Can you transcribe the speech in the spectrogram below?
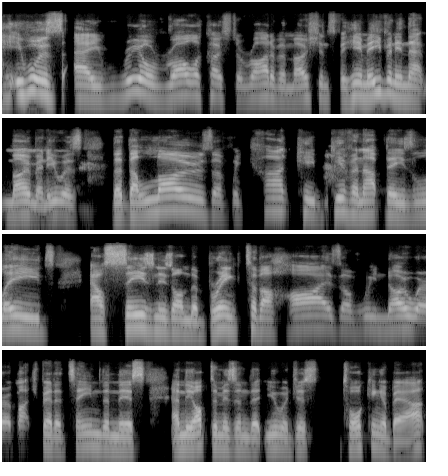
it was a real roller coaster ride of emotions for him. Even in that moment, he was the the lows of we can't keep giving up these leads. Our season is on the brink. To the highs of we know we're a much better team than this, and the optimism that you were just talking about.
